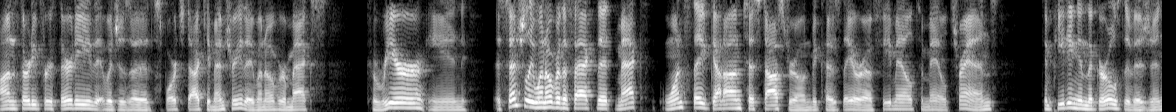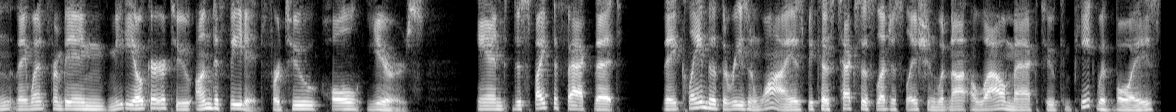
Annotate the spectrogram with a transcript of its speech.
on 30 for 30, which is a sports documentary, they went over Mack's career and essentially went over the fact that Mack, once they got on testosterone because they are a female to male trans, competing in the girls division, they went from being mediocre to undefeated for two whole years. And despite the fact that they claimed that the reason why is because Texas legislation would not allow Mack to compete with boys,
